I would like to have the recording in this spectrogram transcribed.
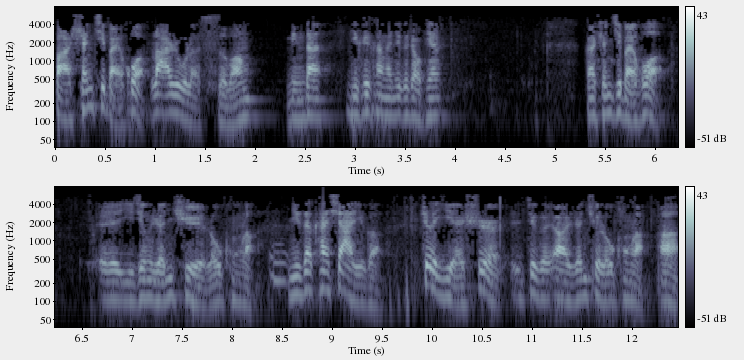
把神奇百货拉入了死亡名单。你可以看看这个照片，看神奇百货。呃，已经人去楼空了。你再看下一个，这也是这个啊，人去楼空了啊。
